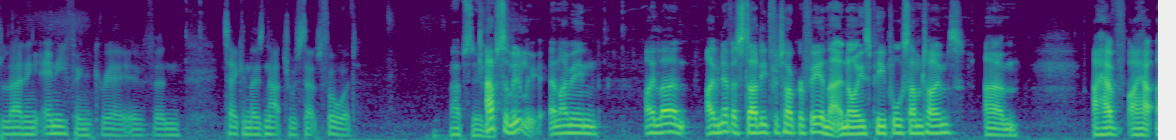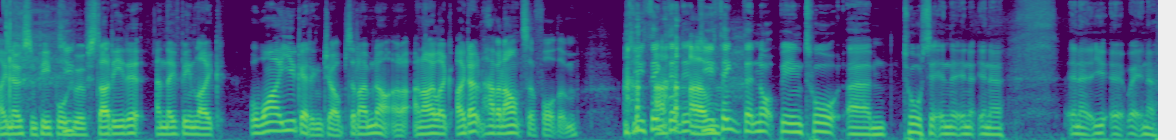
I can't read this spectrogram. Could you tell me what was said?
learning anything creative and taking those natural steps forward. Absolutely. Absolutely. And I mean, I learned. I've never studied photography, and that annoys people sometimes. Um, I have. I ha- I know some people you- who have studied it, and they've been like, "Well, why are you getting jobs and I'm not?" And I like. I don't have an answer for them. do you think that do you Um, think that not being taught um, taught it in the, in a, in a in a uh, wait, in a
